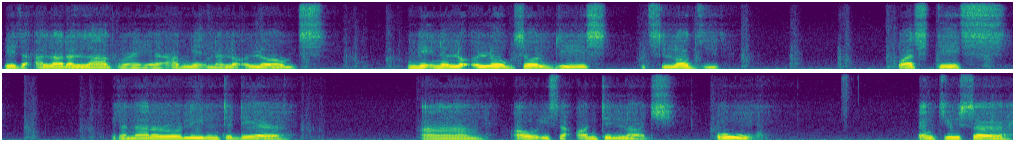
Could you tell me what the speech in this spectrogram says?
There's a, lot of lag right here. I'm getting a lot of logs. I'm getting a lot of logs out of this. It's loggy. What's this? There's another road leading to there. Um, oh, it's the hunting lodge. Oh, thank you, sir.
